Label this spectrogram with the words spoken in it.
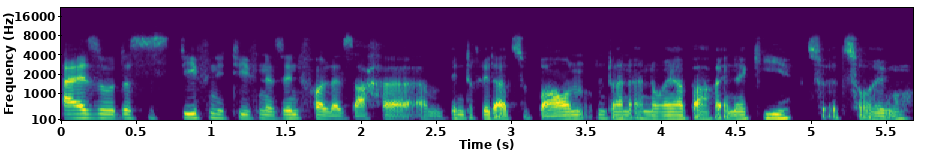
Also das ist definitiv eine sinnvolle Sache, ähm, Windräder zu bauen und dann erneuerbare Energie zu erzeugen.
